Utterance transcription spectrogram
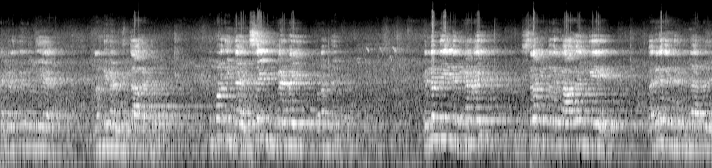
எங்களுக்கு என்னுடைய நன்றிகள் உரித்தாகட்டும் இப்பொழுது இந்த இசை நிகழ்வை தொடர்ந்து எங்களுடைய இந்த நிகழ்வை சிறப்பிப்பதற்காக இங்கே வருகை தந்திருக்கின்றார்கள்.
